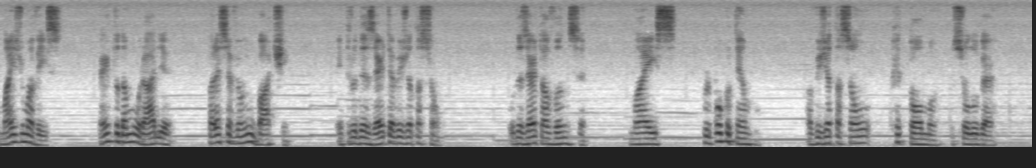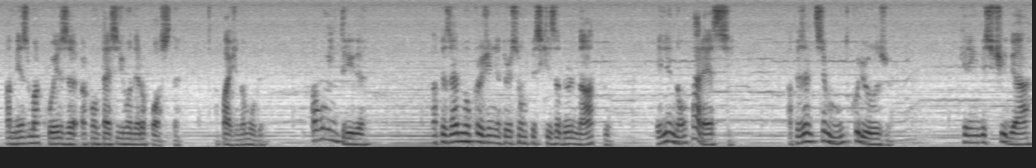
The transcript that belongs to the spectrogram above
mais de uma vez. Perto da muralha, parece haver um embate entre o deserto e a vegetação. O deserto avança, mas por pouco tempo a vegetação retoma o seu lugar. A mesma coisa acontece de maneira oposta. A página muda. Algo me intriga. Apesar do meu progenitor ser um pesquisador nato, ele não parece. Apesar de ser muito curioso, querer investigar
